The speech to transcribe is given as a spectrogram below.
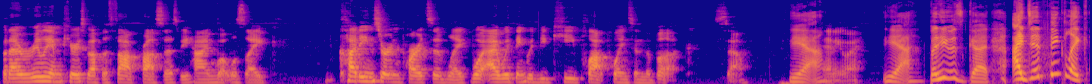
But I really am curious about the thought process behind what was like cutting certain parts of like what I would think would be key plot points in the book. So yeah, anyway. Yeah, but he was good. I did think like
